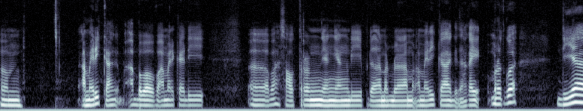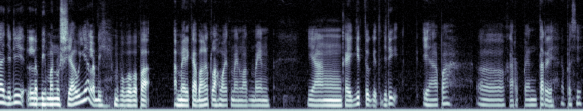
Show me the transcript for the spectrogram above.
um, Amerika bapak-bapak Amerika di uh, apa Southern yang yang di pedalaman-pedalaman Amerika gitu. Nah, kayak menurut gua dia jadi lebih manusiawi ya lebih bapak-bapak Amerika banget lah white man white man yang kayak gitu gitu. Jadi yang apa uh, carpenter ya apa sih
